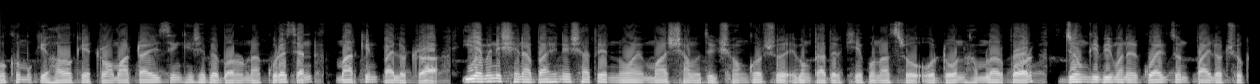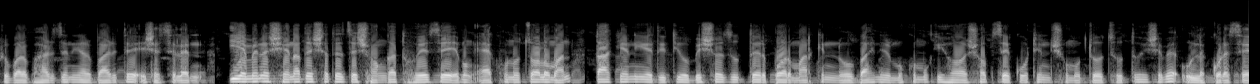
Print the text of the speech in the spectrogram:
মুখোমুখি হওয়াকে ট্রমাটাইজিং হিসেবে বর্ণনা করেছেন মার্কিন পাইলটরা। ইয়েমেনি সেনাবাহিনীর সাথে নয় মাস সামুদ্রিক সংঘর্ষ এবং তাদের ক্ষেপণাস্ত্র ও ড্রোন হামলার পর জঙ্গি বিমানের কয়েকজন পাইলট শুক্রবার ভার্জিনিয়ার বাড়িতে এসেছিলেন। ইয়েমেনের সেনাদের সাথে যে সংঘাত হয়েছে এবং এখনও চলমান, তাকে নিয়ে দ্বিতীয় বিশ্বযুদ্ধের পর মার্কিন নৌবাহিনীর মুখোমুখি হওয়া সবচেয়ে কঠিন সমুদ্র যুদ্ধ হিসেবে উল্লেখ করেছে।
